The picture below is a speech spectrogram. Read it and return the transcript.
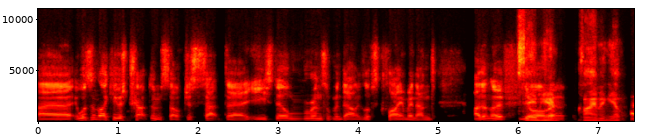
Uh, it wasn't like he was trapped himself, just sat there. He still runs up and down. He loves climbing, and I don't know if same here, uh, climbing. Yep. I,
